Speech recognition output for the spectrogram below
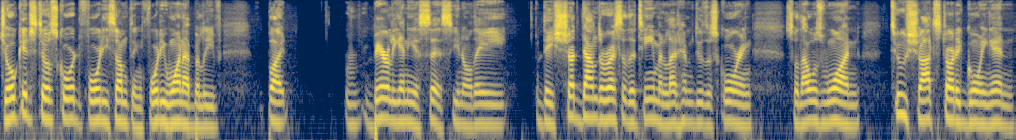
Jokic still scored forty something, forty one, I believe, but barely any assists. You know, they they shut down the rest of the team and let him do the scoring. So that was one. Two shots started going in,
